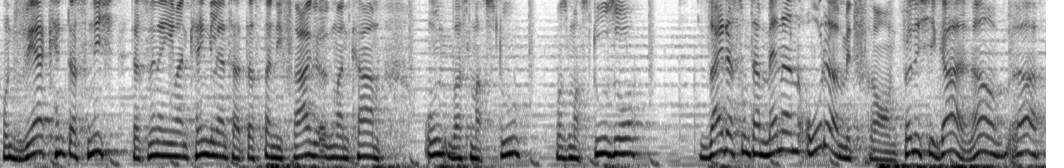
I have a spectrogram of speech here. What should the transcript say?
Und wer kennt das nicht, dass wenn er jemanden kennengelernt hat, dass dann die Frage irgendwann kam, und was machst du? Was machst du so? Sei das unter Männern oder mit Frauen, völlig egal. Ne? Ja,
